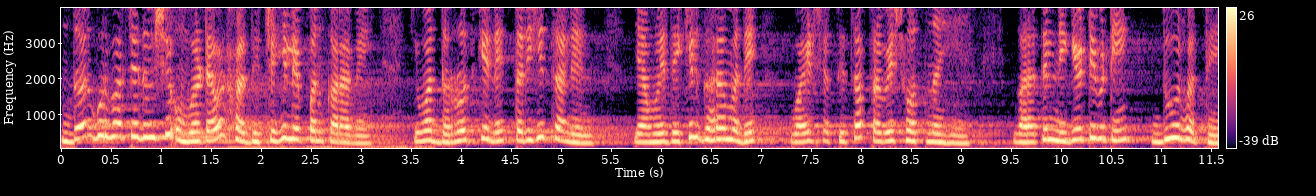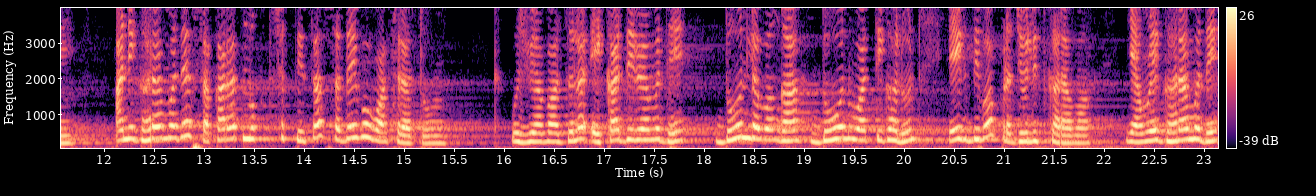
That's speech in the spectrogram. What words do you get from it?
दर गुरुवारच्या दिवशी उंबरट्यावर हळदीचेही लेपन करावे. किंवा दररोज केले तरीही चालेल. यामुळे देखील घरामध्ये वाईट शक्तीचा प्रवेश होत नाही. घरातील निगेटिव्हिटी दूर होते आणि घरामध्ये सकारात्मक शक्तीचा सदैव वास राहतो. उजव्या बाजूला एका दिव्यामध्ये दोन लवंगा दोन वाती घालून एक दिवा प्रज्वलित करावा. यामुळे घरामध्ये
